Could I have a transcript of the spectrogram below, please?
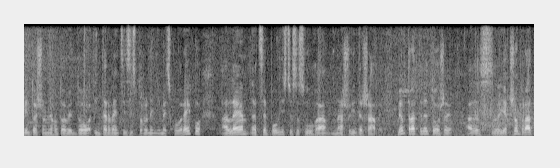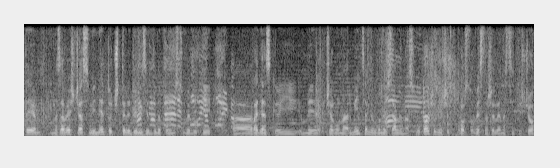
Він точно не готовий до інтервенції зі сторони німецького рейху, але це повністю заслуга нашої держави. Ми втратили теж. А якщо брати за весь час війни, то чотири дивізії були повністю вибиті е, радянськими червоноармійцями. Вони взяли нас в оточення, чи просто виснажили настільки, що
